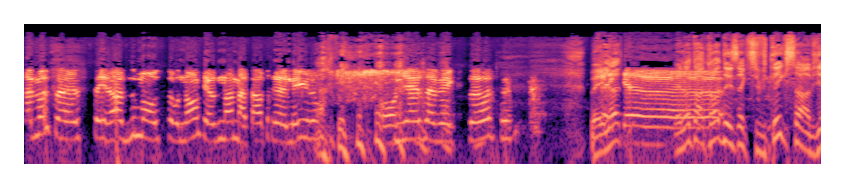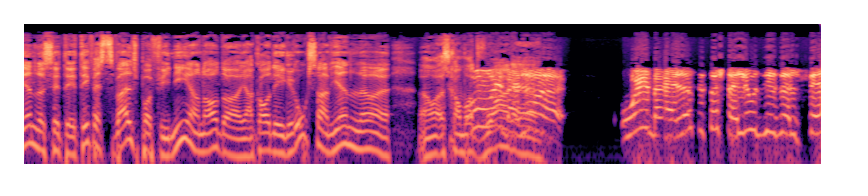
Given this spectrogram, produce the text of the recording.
tellement ça c'est rendu mon surnom, quasiment ma tante Renée, là. On niaise avec ça, tu sais. Ben là, euh, ben là, t'as encore des activités qui s'en viennent là, cet été. Festival, c'est pas fini. Il y, en a, il y a encore des gros qui s'en viennent. là. Euh, Est-ce qu'on va te Oui, voir? ben euh, là, oui, ben là, c'est ça, j'étais allée au Diesel Fest.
